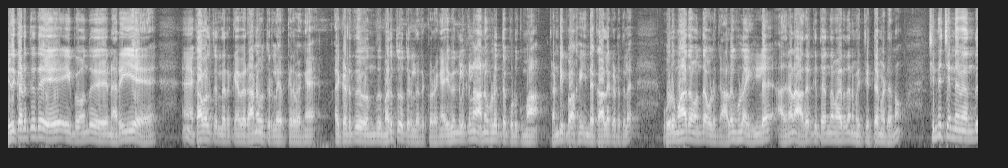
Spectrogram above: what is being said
இதுக்கு அடுத்தது இப்போ வந்து நிறைய காவல்துறையில் இருக்க இராணுவத்துறையில் இருக்கிறவங்க அதுக்கடுத்து வந்து மருத்துவத்துறையில் இருக்கிறவங்க இவங்களுக்கெல்லாம் அனுகூலத்தை கொடுக்குமா? கண்டிப்பாக இந்த காலகட்டத்தில் ஒரு மாதம் வந்து அவளுக்கு அனுகூலம் இல்லை. அதனால் அதற்கு தகுந்த மாதிரி தான் நம்ம திட்டமிடணும். சின்ன சின்ன வந்து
